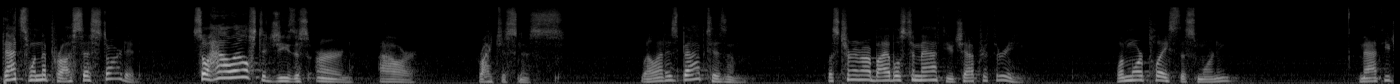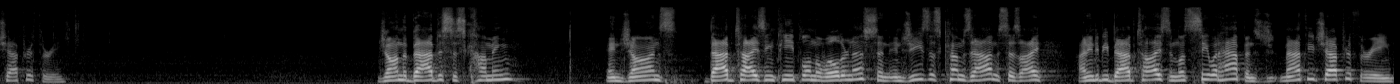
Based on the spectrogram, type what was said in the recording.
that's when the process started. So, how else did Jesus earn our righteousness? Well, at his baptism. Let's turn in our Bibles to Matthew chapter 3. One more place this morning. Matthew chapter 3. John the Baptist is coming, and John's baptizing people in the wilderness, and, and Jesus comes out and says, I, I need to be baptized, and let's see what happens. Matthew chapter 3,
